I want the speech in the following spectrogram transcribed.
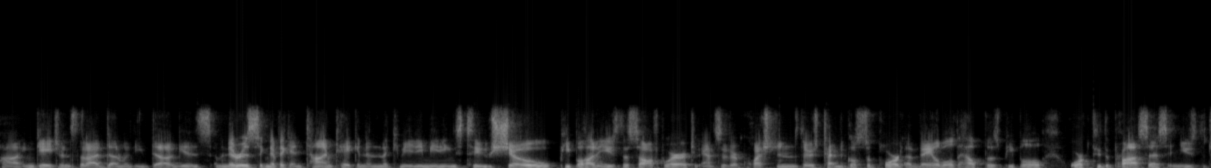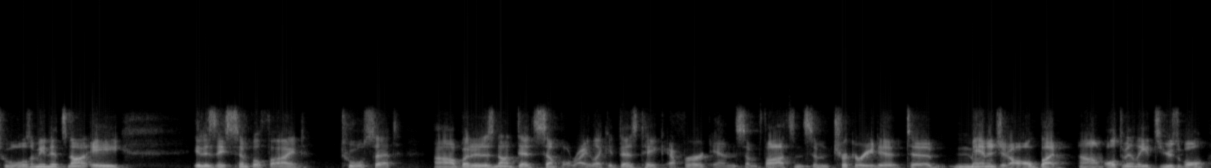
uh, engagements that I've done with you, Doug, is I mean, there is significant time taken in the community meetings to show people how to use the software, to answer their questions. There's technical support available to help those people work through the process and use the tools. I mean, it's not a, it is a simplified tool set, uh, but it is not dead simple, right? Like it does take effort and some thoughts and some trickery to to manage it all, but um, ultimately it's usable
